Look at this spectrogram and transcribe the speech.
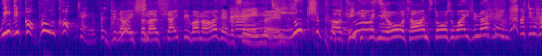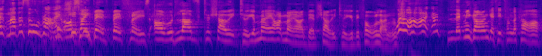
we, we've got prawn cocktail for lunch. Do you know, it's the most shapely one I've ever seen, and Bev. Yorkshire pudding. I'll keep it with me all the time, stores away to nothing. I do hope Mother's all right. I say, been- Bev, Bev, please, I would love to show it to you. May I, may I, Bev, show it to you before lunch? Well, I, I, Let me go and get it from the car.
